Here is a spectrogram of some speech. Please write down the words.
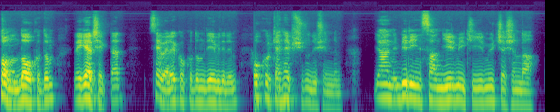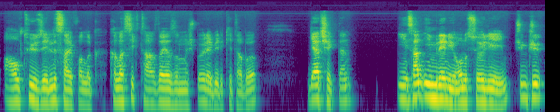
Sonunda okudum ve gerçekten severek okudum diyebilirim. Okurken hep şunu düşündüm. Yani bir insan 22-23 yaşında 650 sayfalık klasik tarzda yazılmış böyle bir kitabı gerçekten insan imreniyor onu söyleyeyim. Çünkü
